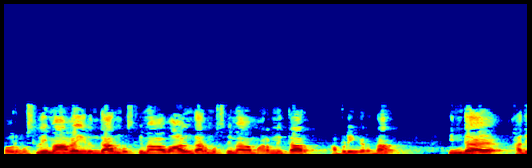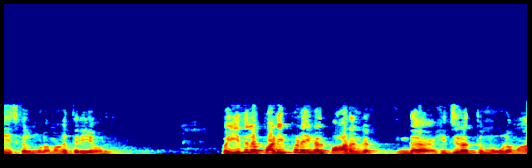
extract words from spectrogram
அவர் முஸ்லீமாக இருந்தார் முஸ்லீமாக வாழ்ந்தார் முஸ்லீமாக மரணித்தார் அப்படிங்கிறது தான் இந்த ஹதீஸ்கள் மூலமாக தெரிய வருது. இப்ப இதுல படிப்பினைகள் பாடங்கள் இந்த ஹிஜ்ரத்து மூலமா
